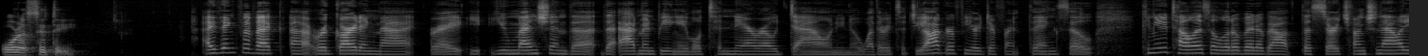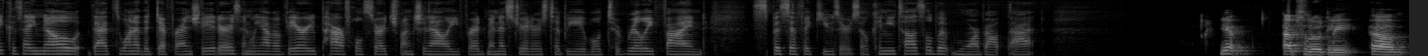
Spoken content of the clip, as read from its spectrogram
or a city I think Vivek, uh, regarding that, right? You, you, mentioned the the admin being able to narrow down, you know, whether it's a geography or different things. So, can you tell us a little bit about the search functionality? Because I know that's one of the differentiators, and we have a very powerful search functionality for administrators to be able to really find specific users. So, can you tell us a little bit more about that? Yeah, absolutely. Um,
